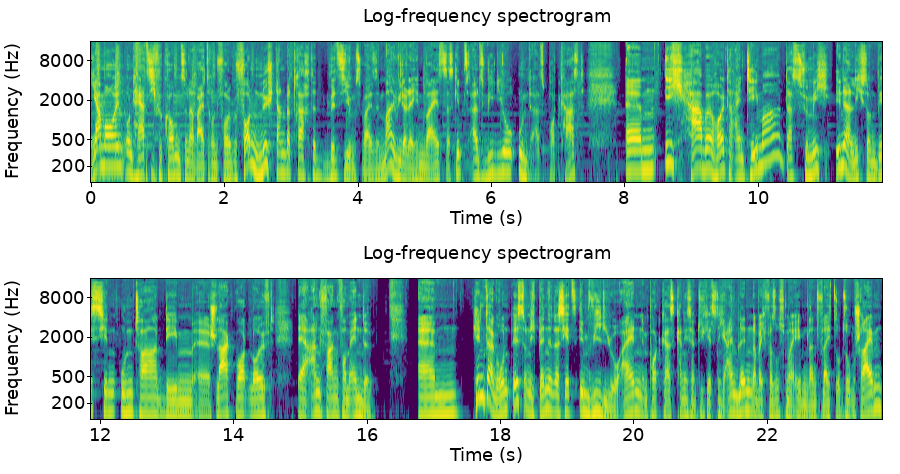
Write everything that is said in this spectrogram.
Ja moin und herzlich willkommen zu einer weiteren Folge von Nüchtern betrachtet, beziehungsweise mal wieder der Hinweis, das gibt's als Video und als Podcast. Ähm, ich habe heute ein Thema, das für mich innerlich so ein bisschen unter dem äh, Schlagwort läuft, der Anfang vom Ende. Ähm, Hintergrund ist, und ich blende das jetzt im Video ein, im Podcast kann ich es natürlich jetzt nicht einblenden, aber ich versuche es mal eben dann vielleicht so zu umschreiben.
